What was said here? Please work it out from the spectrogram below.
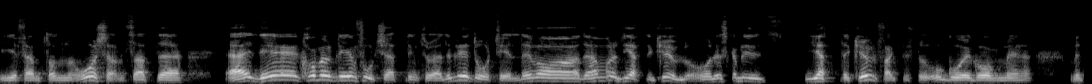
10-15 år sedan. Så att eh, Nej, det kommer att bli en fortsättning tror jag. Det blir ett år till. Det, var, det har varit jättekul och det ska bli jättekul faktiskt att, gå igång med, med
